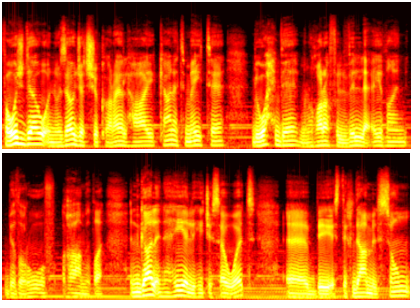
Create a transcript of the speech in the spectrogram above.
فوجدوا أنه زوجة شوكوريل هاي كانت ميتة بوحدة من غرف الفيلا أيضا بظروف غامضة. انقال أنها هي اللي هيك سوت آه، باستخدام السم.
